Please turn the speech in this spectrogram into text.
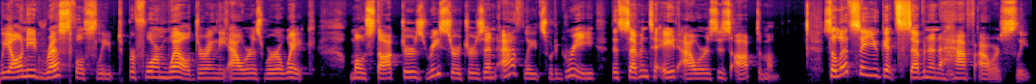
We all need restful sleep to perform well during the hours we're awake. Most doctors, researchers, and athletes would agree that seven to eight hours is optimum. So let's say you get seven and a half hours sleep.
